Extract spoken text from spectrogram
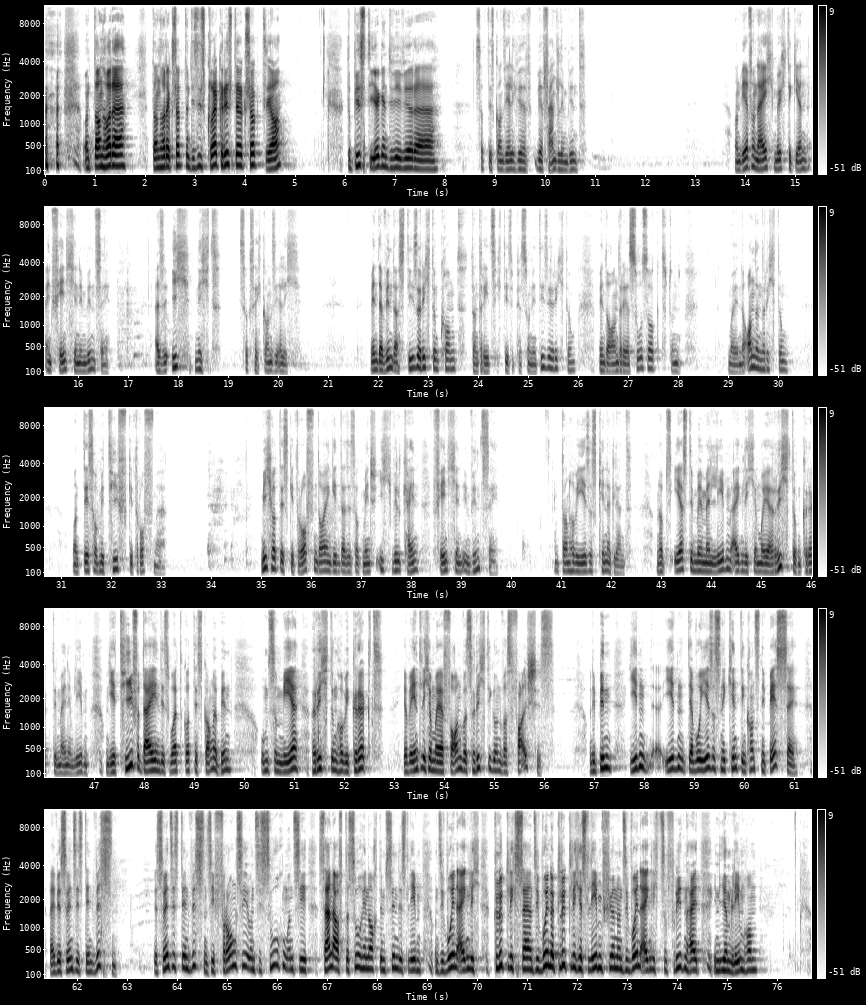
und dann hat, er, dann hat er gesagt, und das ist kein Christ, der hat gesagt, ja, du bist irgendwie wie ein ich sage das ganz ehrlich, wie ein Fandel im Wind. Und wer von euch möchte gern ein Fähnchen im Wind sein? Also ich nicht. Ich sage es euch ganz ehrlich. Wenn der Wind aus dieser Richtung kommt, dann dreht sich diese Person in diese Richtung. Wenn der andere es so sagt, dann mal in der anderen Richtung. Und das hat mich tief getroffen. Mich hat es getroffen dahingehend, dass ich sage, Mensch, ich will kein Fähnchen im Wind sein. Und dann habe ich Jesus kennengelernt und habe das erste Mal in meinem Leben eigentlich einmal eine Richtung gekriegt in meinem Leben. Und je tiefer da ich in das Wort Gottes gegangen bin, umso mehr Richtung habe ich gekriegt. Ich habe endlich einmal erfahren, was richtig und was falsch ist. Und ich bin jeden, jeden der wo Jesus nicht kennt, den kannst du nicht besser weil wir sollen es denn wissen. Wenn sie es denn wissen. Sie fragen sie und sie suchen und sie sind auf der Suche nach dem Sinn des Lebens und sie wollen eigentlich glücklich sein und sie wollen ein glückliches Leben führen und sie wollen eigentlich Zufriedenheit in ihrem Leben haben.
